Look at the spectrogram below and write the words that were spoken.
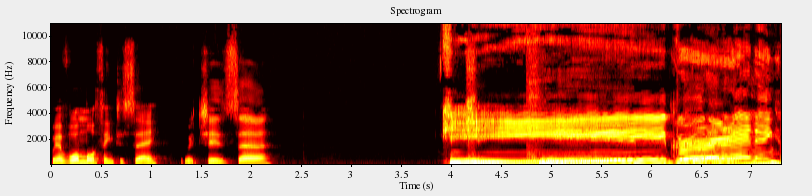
we have one more thing to say, which is. Uh, Keep keep grinning.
